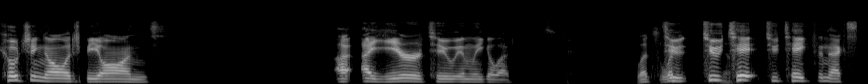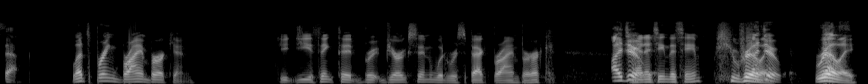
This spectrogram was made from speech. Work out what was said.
coaching knowledge beyond a, a year or two in League of Legends Let's to let's, to yeah. ta- to take the next step. let's bring Brian Burke in. Do, do you think that Bjergsen would respect Brian Burke I do. managing the team? really? I do. Really?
